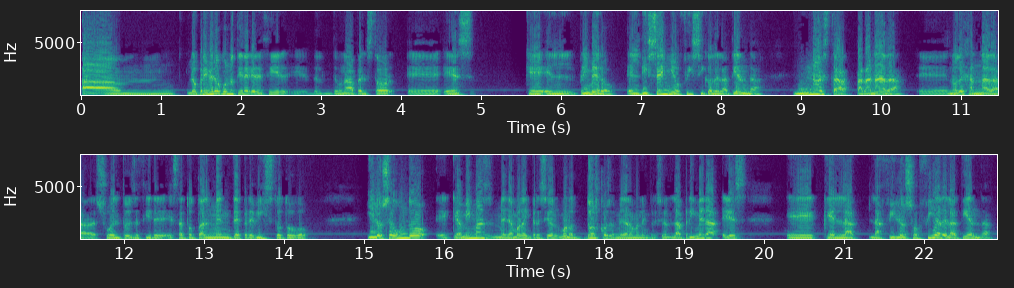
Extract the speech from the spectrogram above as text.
lo primero que uno tiene que decir eh, de, una Apple Store eh, es que el primero, el diseño físico de la tienda no está para nada, no dejan nada suelto, es decir, está totalmente previsto todo. Y lo segundo, que a mí más me llamó la impresión, bueno, dos cosas me llaman la impresión. La primera es eh, que la, filosofía de la tienda,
